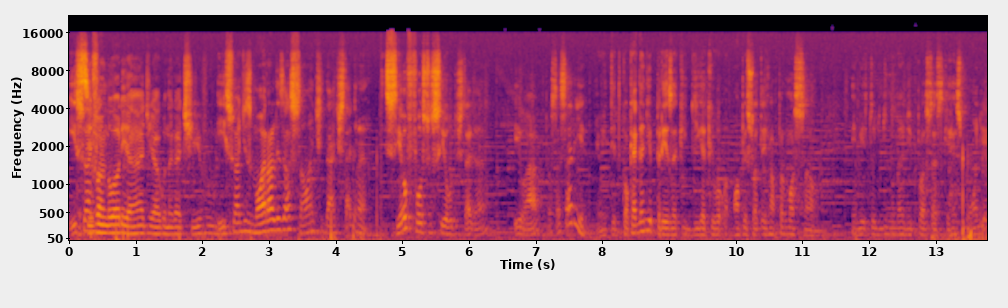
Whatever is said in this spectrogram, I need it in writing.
Isso, Se é, vangloriar de algo negativo. isso é uma desmoralização à entidade Instagram. Se eu fosse o CEO do Instagram, eu a processaria. Eu entendo qualquer grande empresa que diga que uma pessoa teve uma promoção em virtude do número de processos que responde,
